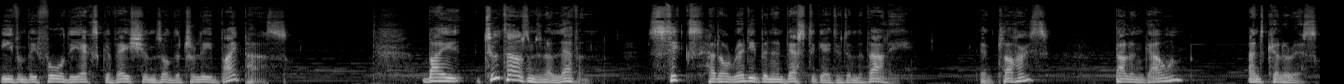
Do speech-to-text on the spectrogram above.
even before the excavations on the Tralee bypass. By 2011, six had already been investigated in the valley in Cloghers, Ballingowan, and Killarisk.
